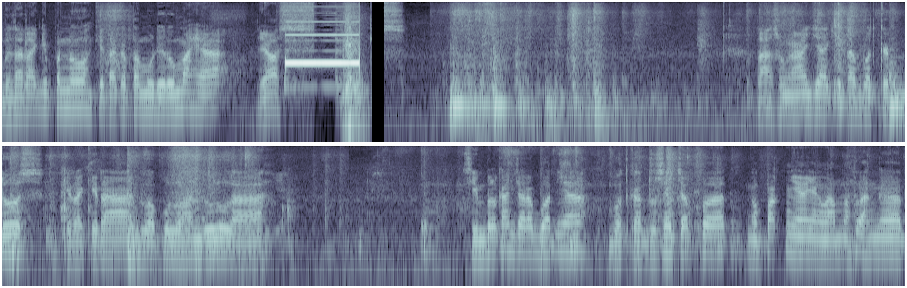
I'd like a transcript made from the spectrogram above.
Bentar lagi penuh, kita ketemu di rumah ya. Yos. Langsung aja kita buat kerdus. Kira-kira 20-an dulu lah. Simpel kan cara buatnya? Buat kardusnya cepet, ngepaknya yang lama banget.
